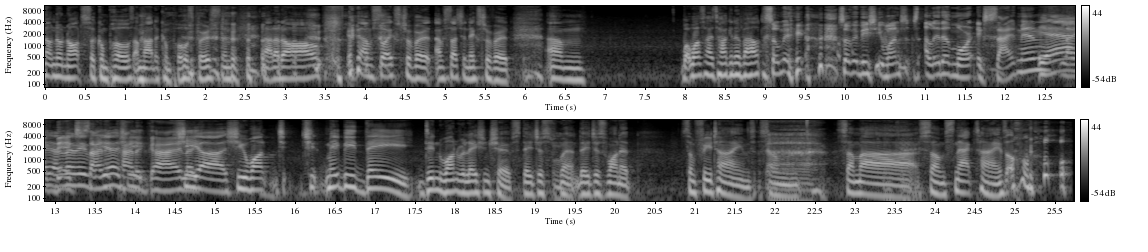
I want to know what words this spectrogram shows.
no, no, not so composed. I'm not a composed person, not at all. I'm so extrovert. I'm such an extrovert. Um, what was I talking about So maybe, so maybe she wants a little more excitement. yeah, like the maybe- excited yeah, kind she, of guy. She like, uh, she want she, she, maybe they didn't want relationships. They just Mm. went. They just wanted some free times, some some uh, some snack times. Oh,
